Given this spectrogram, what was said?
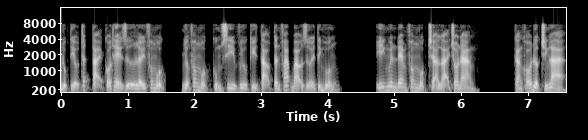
lục tiểu thất tại có thể giữ lấy phong mục, nhượng phong mục cùng si vu kỳ tạo tân pháp bảo dưới tình huống. Y nguyên đem phong mục trả lại cho nàng. Càng khó được chính là,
